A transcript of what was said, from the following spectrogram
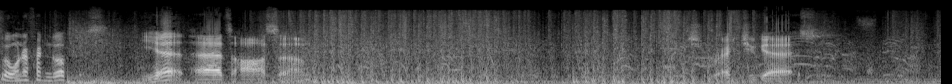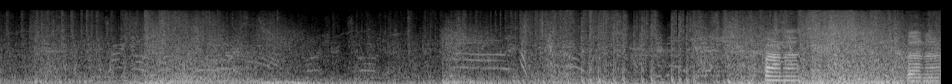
Ooh, I wonder if I can go up this. Yeah, that's awesome. Just wrecked you guys. Bana, bana.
